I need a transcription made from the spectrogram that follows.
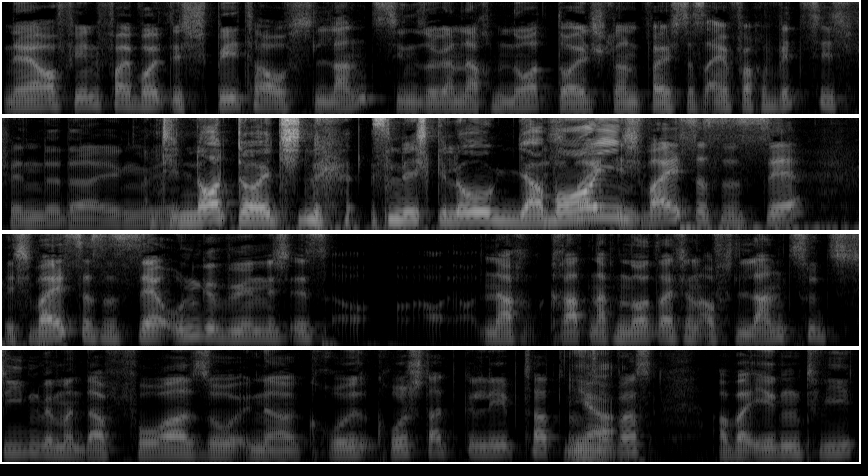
Naja, auf jeden Fall wollte ich später aufs Land ziehen, sogar nach Norddeutschland, weil ich das einfach witzig finde da irgendwie. Die Norddeutschen ist nicht gelogen, ja ich moin. Weiß, ich weiß, dass es sehr, ich weiß, dass es sehr ungewöhnlich ist, nach, gerade nach Norddeutschland aufs Land zu ziehen, wenn man davor so in einer Gro Großstadt gelebt hat und ja. sowas. Aber irgendwie,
